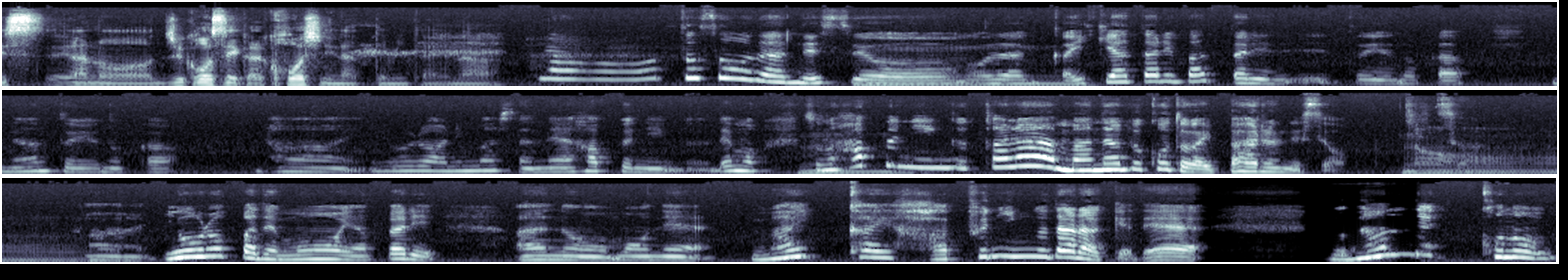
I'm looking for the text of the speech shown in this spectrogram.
ーあの、受講生から講師になってみたいな。いや、本当そうなんですよ。うんもうなんか行き当たりばったりというのか、なんというのか。はい。いろいろありましたね。ハプニング。でも、そのハプニングから学ぶことがいっぱいあるんですよ。実は。はい。ヨーロッパでも、やっぱり、あの、もうね、毎回ハプニングだらけで、なんでこの、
